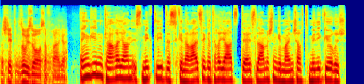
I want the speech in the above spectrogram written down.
das steht sowieso außer Frage. Engin Karajan ist Mitglied des Generalsekretariats der Islamischen Gemeinschaft Milli-Görisch.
